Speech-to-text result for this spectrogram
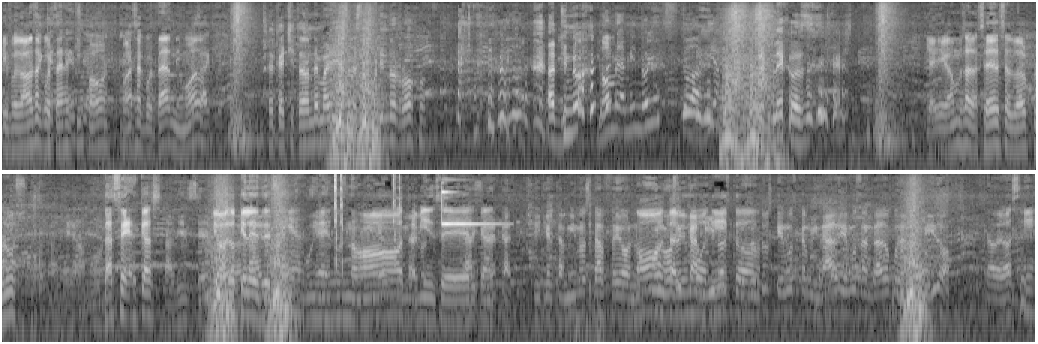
Y pues vamos a cortar aquí, por favor. Vamos a cortar, ni modo. El cachetadón de Mario ya se le está poniendo rojo. ¿A ti no? No, a mí no, yo todavía. Reflejos. Ya llegamos a la sede del Salvador Plus. Está cerca. Está bien cerca. Yo es lo que les decía. Muy Eh, no, muy está bien Está cerca. Y que el camino está feo, no, No, está conoce bien caminos. bonito. Nosotros que hemos caminado y hemos andado, pues hemos subido. La verdad sí.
